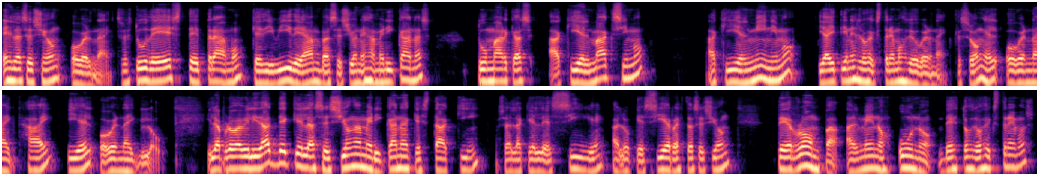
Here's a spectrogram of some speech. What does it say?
es la sesión overnight. Entonces tú de este tramo que divide ambas sesiones americanas, tú marcas aquí el máximo, aquí el mínimo, y ahí tienes los extremos de overnight, que son el overnight high y el overnight low. Y la probabilidad de que la sesión americana que está aquí, o sea, la que le sigue a lo que cierra esta sesión, te rompa al menos uno de estos dos extremos,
